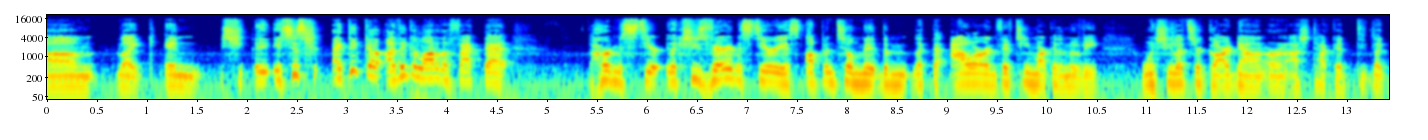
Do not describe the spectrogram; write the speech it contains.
Um, like and she, it's just I think uh, I think a lot of the fact that her myster like she's very mysterious up until mid the like the hour and 15 mark of the movie when she lets her guard down or an ashitaka like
